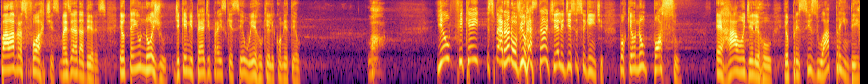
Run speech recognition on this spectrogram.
palavras fortes, mas verdadeiras. Eu tenho nojo de quem me pede para esquecer o erro que ele cometeu. Uau! E eu fiquei esperando ouvir o restante. Ele disse o seguinte: porque eu não posso errar onde ele errou, eu preciso aprender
